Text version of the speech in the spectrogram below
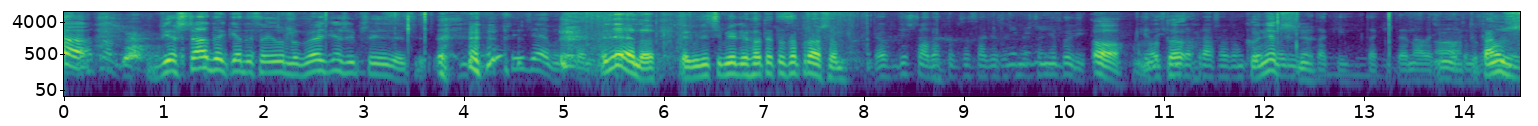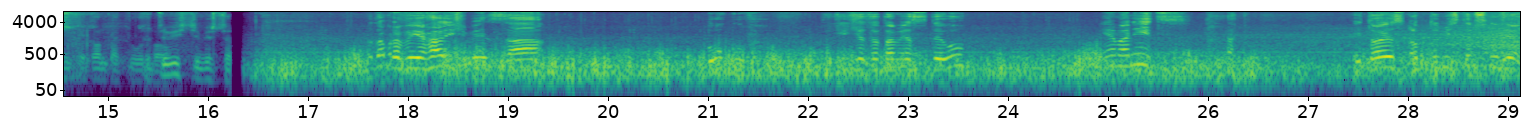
Bieszczady, kiedy sobie urlop weźmiesz i przyjedziecie. Przyjedziemy. Nie no, jak będziecie mieli ochotę, to zapraszam. Ja w Bieszczadach to w zasadzie żeśmy jeszcze nie byli. O, Kiedyś no mnie to zapraszał tam koniecznie. Koszaliny Taki, taki ten, ale się O, potem to tam już się kontakt urwał. Rzeczywiście Bieszczady. No dobra, wyjechaliśmy za Bułków. Widzicie, co tam jest z tyłu? Nie ma nic. I to jest optymistyczny dzień.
